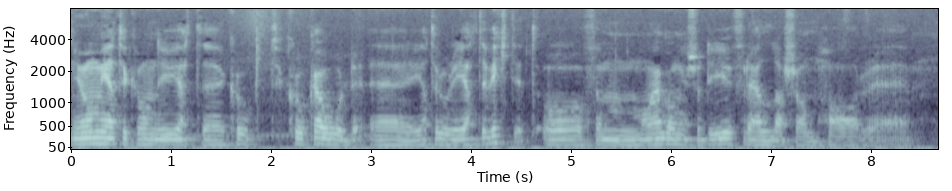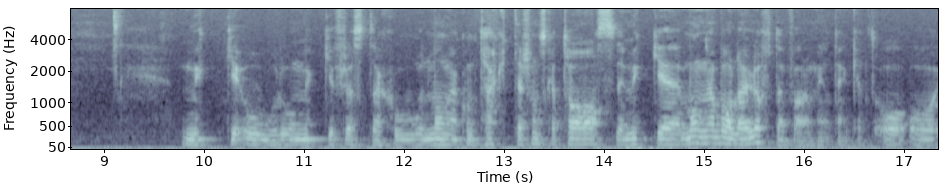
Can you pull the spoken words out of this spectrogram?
Jo, men jag tycker hon är jätteklokt, kloka ord. Eh, jag tror det är jätteviktigt och för många gånger så det är ju föräldrar som har eh, mycket oro, mycket frustration, många kontakter som ska tas. Det är mycket, många bollar i luften för dem helt enkelt. Och, och,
